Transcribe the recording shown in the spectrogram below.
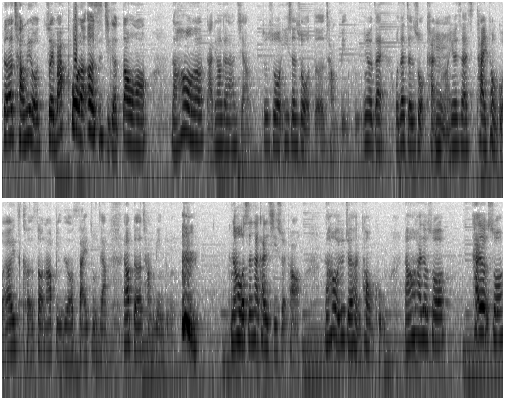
得了肠病毒，嘴巴破了二十几个洞哦。然后呢，打电话跟他讲，就是说医生说我得了肠病毒，因为在我在诊所看的嘛，嗯、因为实在是太痛苦，然后一直咳嗽，然后鼻子都塞住这样，然后得了肠病毒。然后我身上开始起水泡，然后我就觉得很痛苦。然后他就说，他就说。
